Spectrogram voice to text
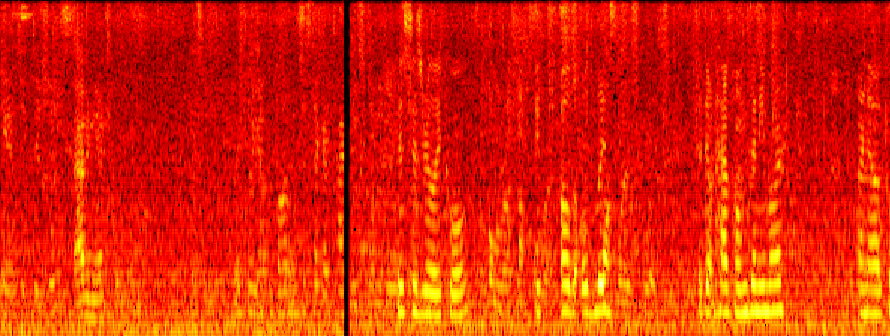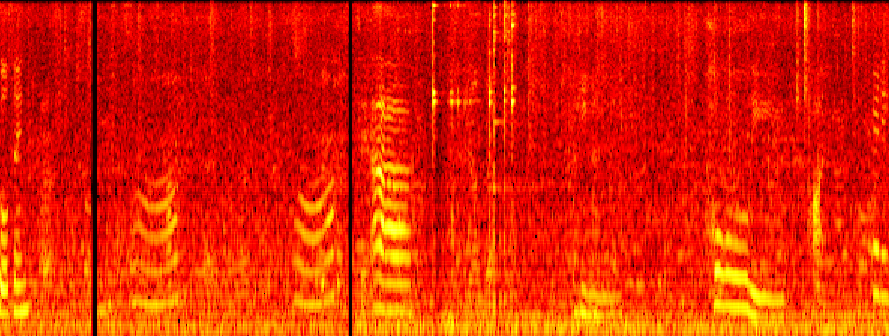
antique dishes. adding antidote. like those with the bottles. This is really cool. It's all the old lids that don't have homes anymore are now a cool thing. Ah. Holy pot. Pretty.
